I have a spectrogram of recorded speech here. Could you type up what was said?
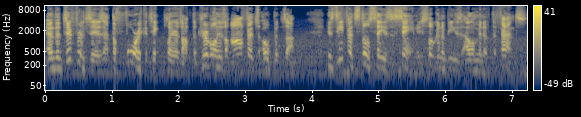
And the difference is at the four, he can take players off the dribble. His offense opens up. His defense still stays the same. He's still going to be his element of defense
